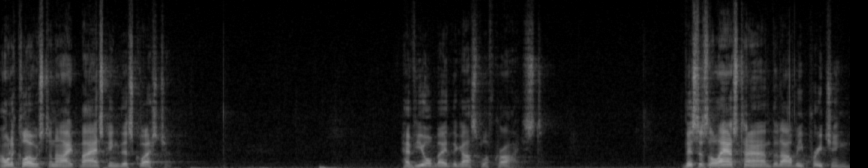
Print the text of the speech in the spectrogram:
I want to close tonight by asking this question Have you obeyed the gospel of Christ? This is the last time that I'll be preaching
